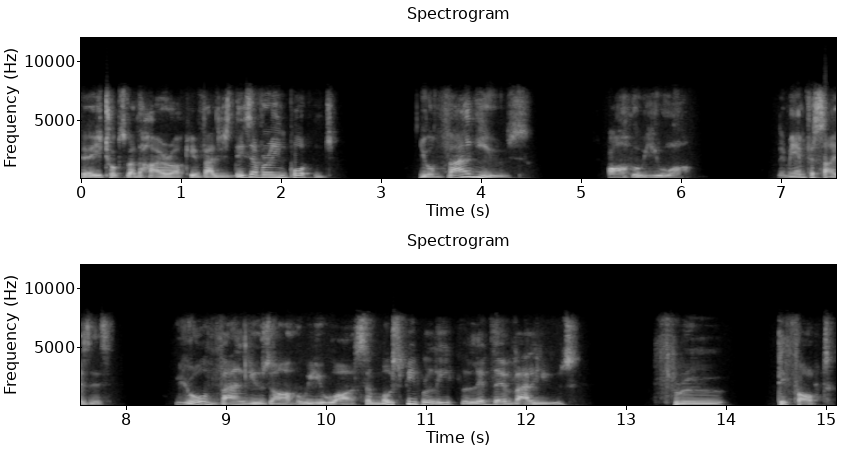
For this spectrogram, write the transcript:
uh, he talks about the hierarchy of values. These are very important. Your values are who you are. Let me emphasize this. Your values are who you are. So most people live, live their values through default.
